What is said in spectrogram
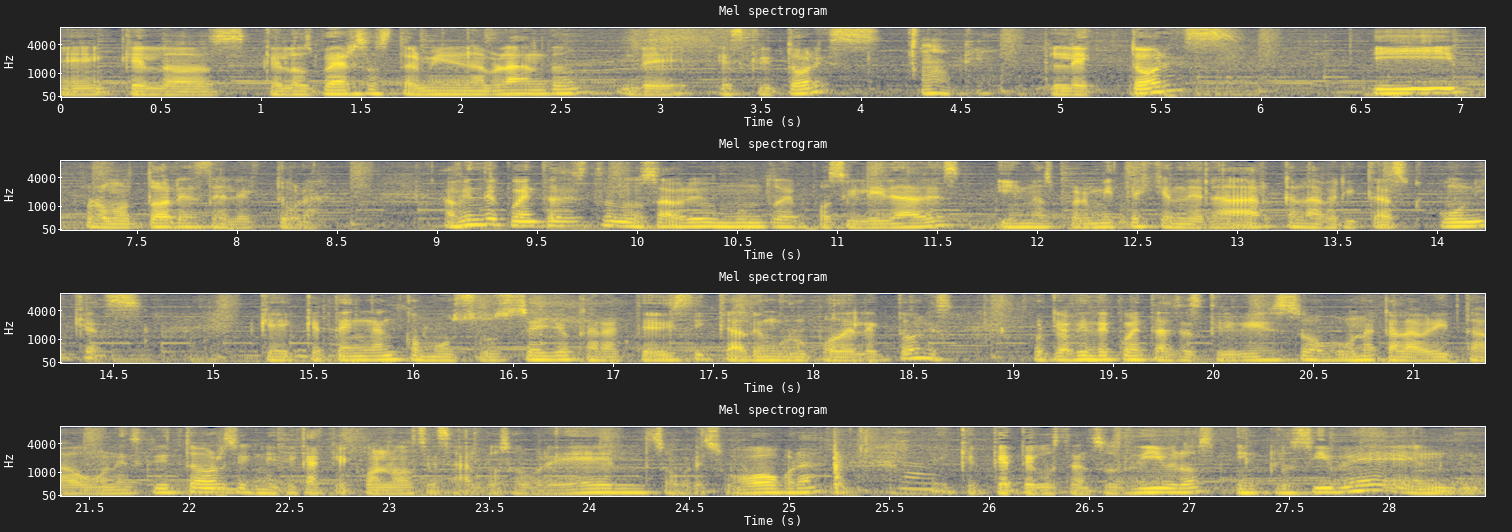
eh, que, los, que los versos terminen hablando de escritores, Ah, ok. lectores y promotores de lectura. A fin de cuentas, esto nos abre un mundo de posibilidades y nos permite generar calaveritas únicas que, que tengan como su sello característica de un grupo de lectores. Porque a fin de cuentas, escribir sobre una calaverita o un escritor significa que conoces algo sobre él, sobre su obra, que, que te gustan sus libros. Inclusive en-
